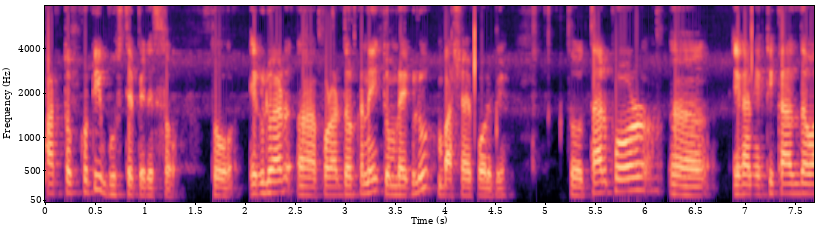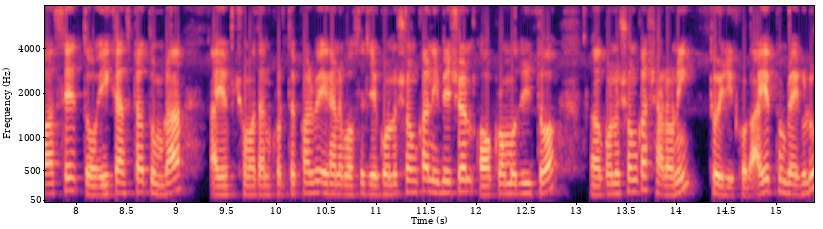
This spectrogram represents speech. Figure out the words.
পার্থক্যটি বুঝতে পেরেছ। তো এগুলো আর পড়ার দরকার নেই, তোমরা এগুলো বাসায় পড়বে। তো তারপর এখানে একটি কাজ দেওয়া আছে। তো এই কাজটা তোমরা আইএফ সমাধান করতে পারবে। এখানে বলছে যে, গণসংখ্যা নিবেশন, অক্রমোদিত গণসংখ্যা সারণী তৈরি করো। আইএফ তোমরা এগুলো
